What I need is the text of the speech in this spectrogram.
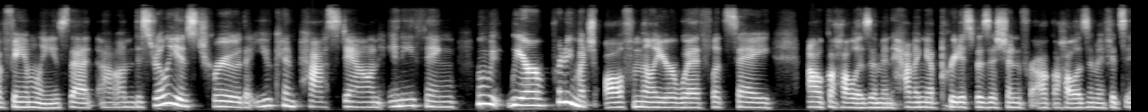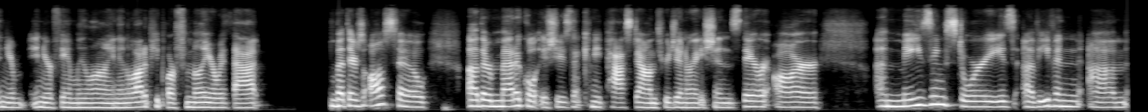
of families that um, this really is true that you can pass down anything. We, we are pretty much all familiar with, let's say, alcoholism and having a predisposition for alcoholism if it's in your in your family line, and a lot of people are familiar with that but there's also other medical issues that can be passed down through generations. There are amazing stories of even um,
